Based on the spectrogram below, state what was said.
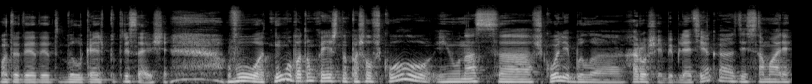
Вот это, это, это было, конечно, потрясающе. Вот. Ну, а потом, конечно, пошел в школу, и у нас а, в школе была хорошая библиотека здесь, в Самаре.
